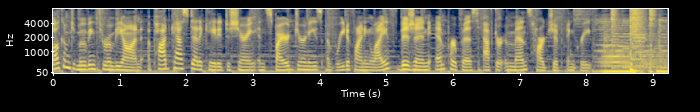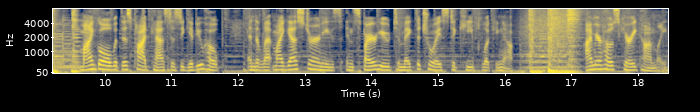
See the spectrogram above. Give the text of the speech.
Welcome to Moving Through and Beyond, a podcast dedicated to sharing inspired journeys of redefining life, vision, and purpose after immense hardship and grief. My goal with this podcast is to give you hope and to let my guest journeys inspire you to make the choice to keep looking up. I'm your host, Carey Conley.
